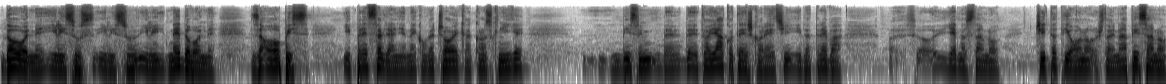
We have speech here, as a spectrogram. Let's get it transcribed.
dovoljne ili su, ili su ili nedovoljne za opis i predstavljanje nekoga čovjeka kroz knjige, mislim da, da je to jako teško reći i da treba jednostavno čitati ono što je napisano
